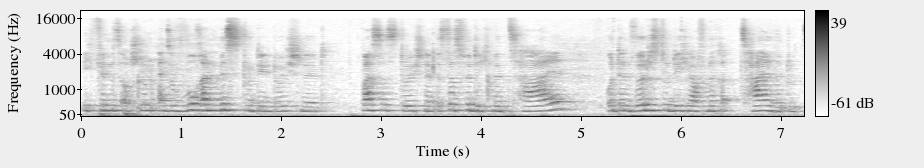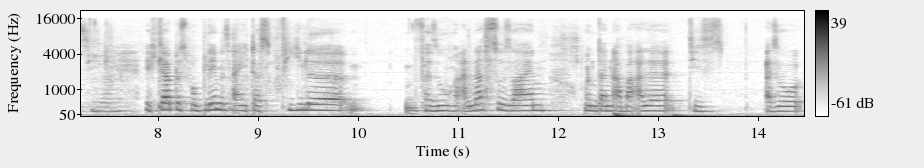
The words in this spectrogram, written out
Ich finde es auch schlimm. Also woran misst du den Durchschnitt? Was ist Durchschnitt? Ist das für dich eine Zahl? Und dann würdest du dich auf eine Zahl reduzieren. Ich glaube, das Problem ist eigentlich, dass viele versuchen anders zu sein und dann aber alle dieses, also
